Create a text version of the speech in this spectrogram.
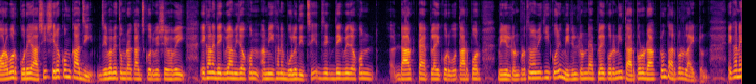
বরাবর করে আসি, সেরকম কাজই। যেভাবে তোমরা কাজ করবে, সেভাবেই এখানে দেখবে আমি যখন, আমি এখানে বলে দিচ্ছি যে দেখবে যখন ডার্কটা অ্যাপ্লাই করব, তারপর মিডিল টোন প্রথমে আমি কি করি? মিডিল টোনটা অ্যাপ্লাই করে নিই, তারপর ডার্ক টোন তারপর লাইট টোন এখানে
